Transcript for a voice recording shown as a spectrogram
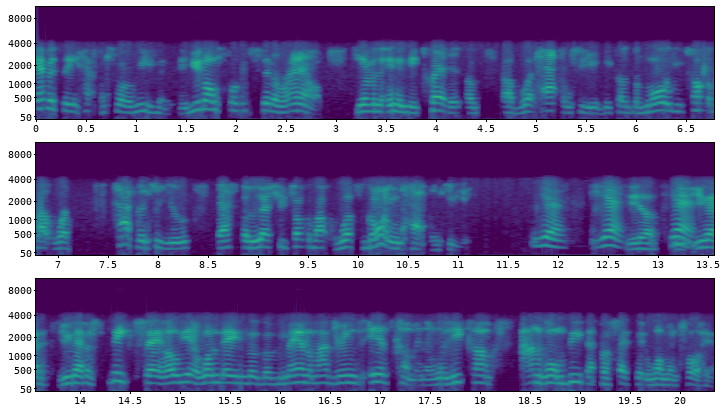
everything happens for a reason, and you don't supposed to sit around giving the enemy credit of of what happened to you, because the more you talk about what happened to you, that's the less you talk about what's going to happen to you. Yes. Yes. You know, Yes. you, you gotta you gotta speak, saying, "Oh yeah, one day the, the man of my dreams is coming, and when he comes, I'm gonna be that perfected woman for him."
